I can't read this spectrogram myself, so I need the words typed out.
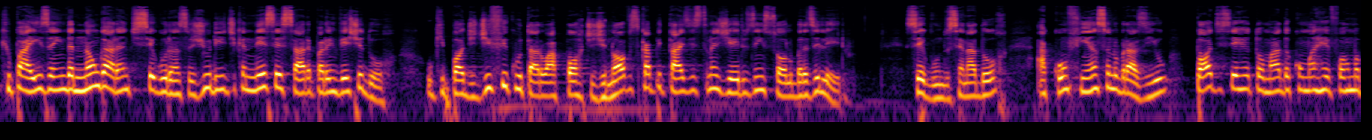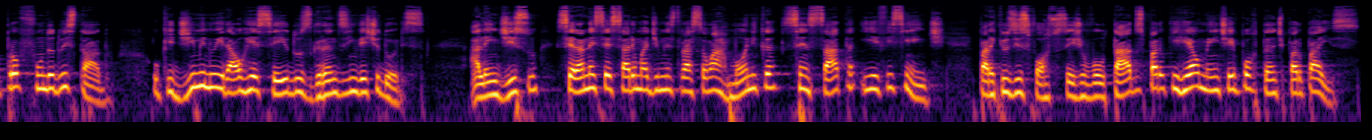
que o país ainda não garante segurança jurídica necessária para o investidor, o que pode dificultar o aporte de novos capitais estrangeiros em solo brasileiro. Segundo o senador, a confiança no Brasil pode ser retomada com uma reforma profunda do Estado, o que diminuirá o receio dos grandes investidores. Além disso, será necessária uma administração harmônica, sensata e eficiente, para que os esforços sejam voltados para o que realmente é importante para o país.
